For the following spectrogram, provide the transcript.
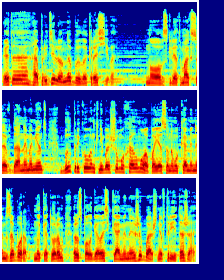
Это определенно было красиво. Но взгляд Макса в данный момент был прикован к небольшому холму, опоясанному каменным забором, на котором располагалась каменная же башня в три этажа.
